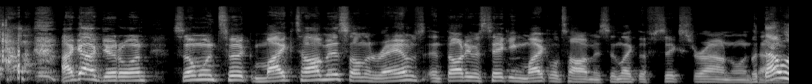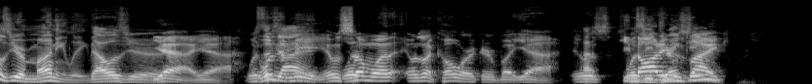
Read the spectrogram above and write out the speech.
I got a good one. Someone took Mike Thomas on the Rams and thought he was taking Michael Thomas in like the sixth round one but time. that was your money league. That was your yeah, yeah. Was it wasn't guy, me. It was what, someone. It was a coworker. But yeah, it uh, was. He was thought he, he was like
